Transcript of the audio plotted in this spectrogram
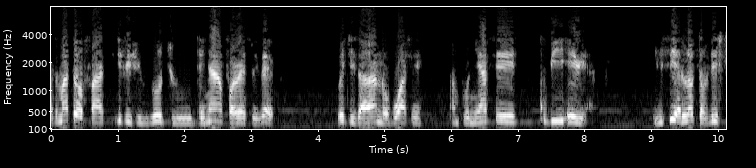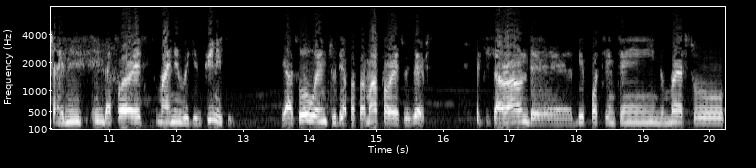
As a matter of fact, if you should go to Denyan Forest Reserve, which is around Obuasi and Puniase Kubi area, you see a lot of these Chinese in the forest mining with impunity. They also went to the Papama Forest Reserves, which is around the uh, Numerso,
